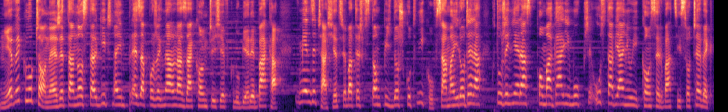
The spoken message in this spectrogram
Niewykluczone, że ta nostalgiczna impreza pożegnalna zakończy się w klubie rybaka. W międzyczasie trzeba też wstąpić do szkutników Sama i Rogera, którzy nieraz pomagali mu przy ustawianiu i konserwacji soczewek.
